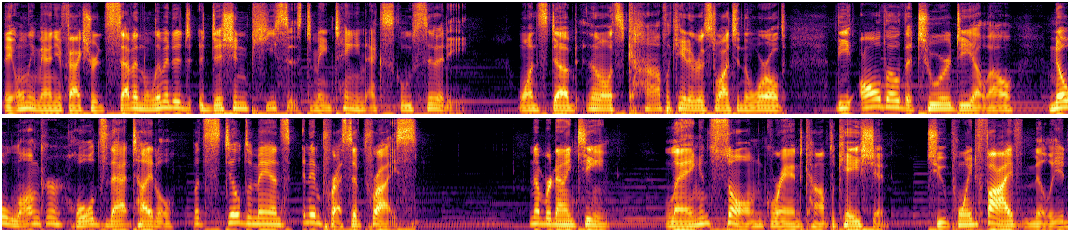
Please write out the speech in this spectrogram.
They only manufactured seven limited edition pieces to maintain exclusivity. Once dubbed the most complicated wristwatch in the world, the although the Tour de l'Île no longer holds that title, but still demands an impressive price. Number 19. Lang & Son Grand Complication, $2.5 million.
